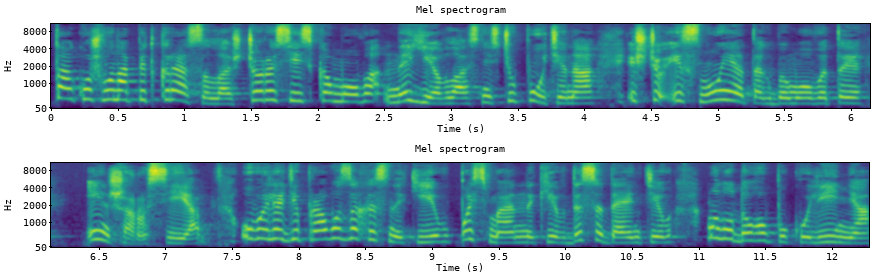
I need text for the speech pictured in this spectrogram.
Також вона підкреслила, що російська мова не є власністю Путіна і що існує, так би мовити. Інша Росія у вигляді правозахисників, письменників, дисидентів, молодого покоління,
